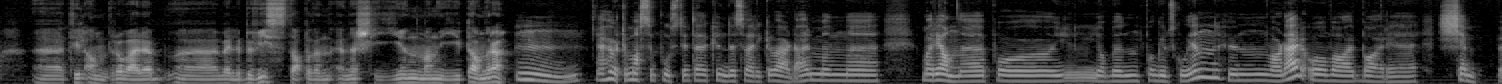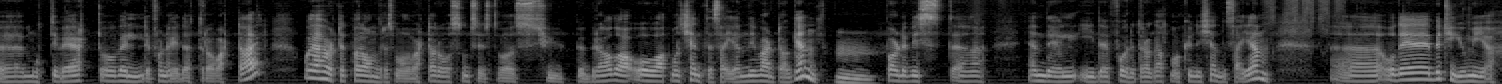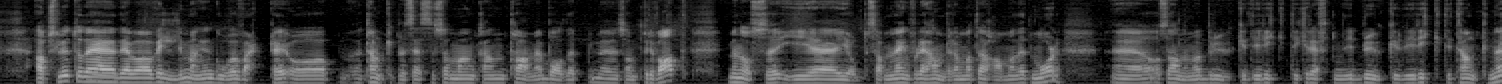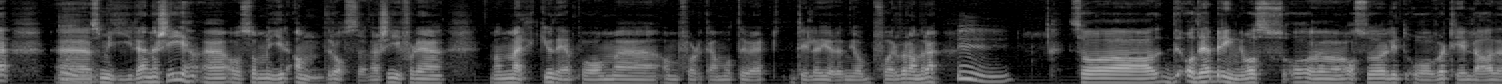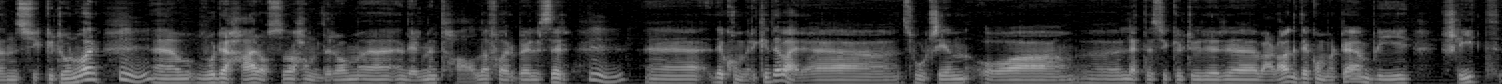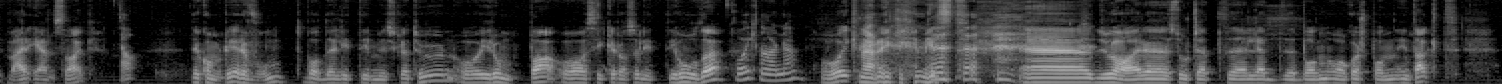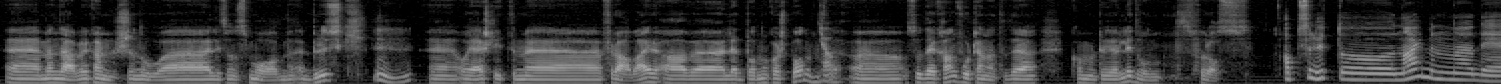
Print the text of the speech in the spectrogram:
til andre og være uh, veldig bevisst da, på den energien man gir til andre. Mm. Jeg hørte masse positivt. Jeg kunne dessverre ikke være der. Men uh, Marianne på jobben på Gullskogen, hun var der og var bare kjempemotivert og veldig fornøyd etter å ha vært der. Og jeg hørte et par andre som hadde vært der òg, som syntes det var superbra. da, Og at man kjente seg igjen i hverdagen. Mm. Var det visst uh, en del i det foredraget at man kunne kjenne seg igjen. Eh, og det betyr jo mye. Absolutt, og det, det var veldig mange gode verktøy og tankeprosesser som man kan ta med både eh, sånn privat, men også i eh, jobbsammenheng. For det handler om at har man et mål, og så handler det om å bruke de riktige kreftene, de bruke de riktige tankene, mm. som gir deg energi, og som gir andre også energi. For det, man merker jo det på om, om folk er motivert til å gjøre en jobb for hverandre. Mm. Så, og det bringer oss øh, også litt over til da den sykkelturen vår. Eh, hvor det her også handler om eh, en del mentale forberedelser. Mm. Eh, det kommer ikke til å være solskinn og lette sykkelturer hver dag. Det kommer til å bli slit hver eneste dag. Det kommer til å gjøre vondt både litt i muskulaturen og i rumpa, og sikkert også litt i hodet. Og i knærne. Og i knærne, ikke minst. Eh, du har eh, stort sett eh, leddbånd og korsbånd intakt. Eh, men det er vel kanskje noe litt sånn småbrusk. Mm. Eh, og jeg sliter med fravær av leddbånd og korsbånd. Ja. Eh, så det kan fort hende at det kommer til å gjøre litt vondt for oss. Absolutt. Og nei, men eh, det,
